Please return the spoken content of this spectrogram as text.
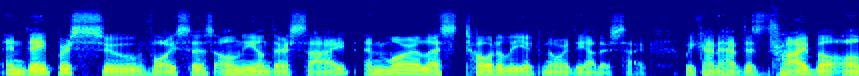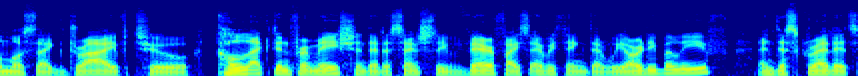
And they pursue voices only on their side and more or less totally ignore the other side. We kind of have this tribal, almost like drive to collect information that essentially verifies everything that we already believe and discredits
